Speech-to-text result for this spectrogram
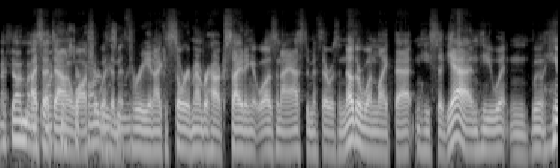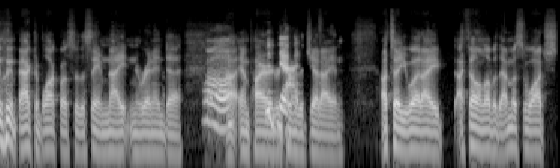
I found my. I sat down and watched it card with him at three, and I can still remember how exciting it was. And I asked him if there was another one like that, and he said, "Yeah." And he went and we- he went back to Blockbuster the same night and rented uh, Oh, uh, Empire: good Return of the Jedi, and I'll tell you what, I I fell in love with that. I must have watched.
